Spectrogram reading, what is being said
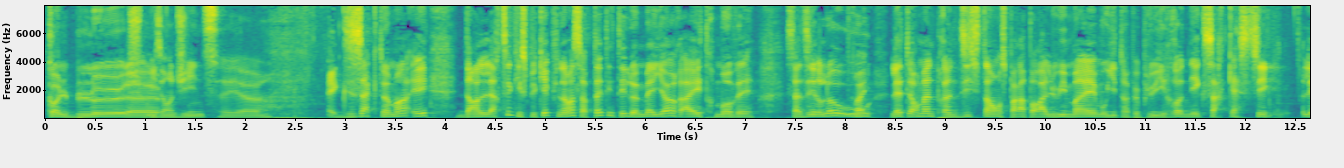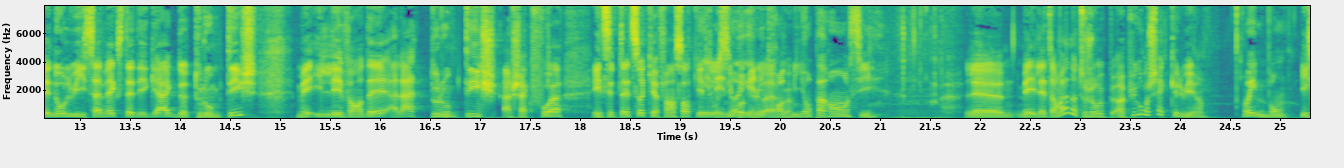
col bleu, le... Chemise en jeans et. Exactement. Et dans l'article, il expliquait que finalement, ça a peut-être été le meilleur à être mauvais. C'est-à-dire là où. Letterman prend une distance par rapport à lui-même, où il est un peu plus ironique, sarcastique. Leno, lui, il savait que c'était des gags de Touloum-Tiche, mais il les vendait à la Touloum-Tiche à chaque fois. Et c'est peut-être ça qui a fait en sorte qu'il était aussi Leno, il gagnait populaire. 30 quoi. millions par an aussi. Le- Mais Letterman a toujours eu un plus gros chèque que lui. Hein. Oui, mais bon. Il,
